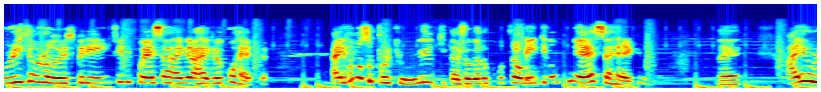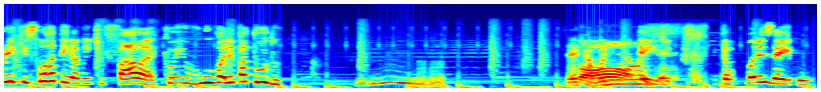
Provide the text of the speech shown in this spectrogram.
O Rick é um jogador experiente, ele conhece a regra, a regra correta. Aí vamos supor que o Rick tá jogando contra alguém Sim. que não conhece a regra, né? Aí o Rick sorrateiramente fala que o Invul vale pra tudo, Hum. Você acabou de me dar uma. Então, por exemplo,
